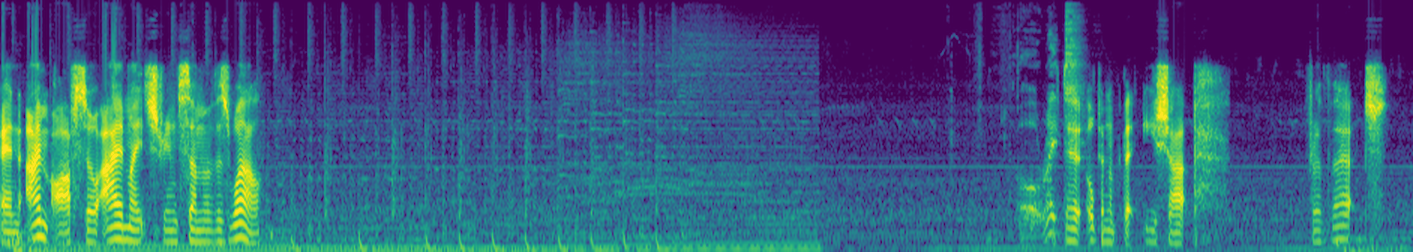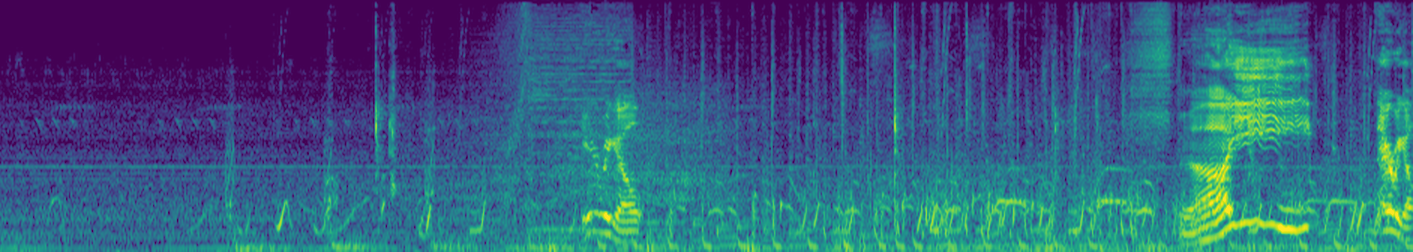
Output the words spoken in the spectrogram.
and I'm off, so I might stream some of as well. All right. To open up the eShop for that. Here we go. Aye. There we go.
